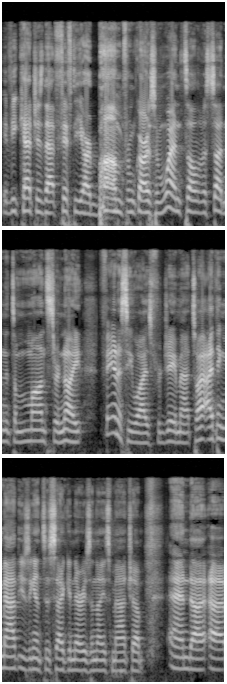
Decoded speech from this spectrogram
if he catches that 50 yard bomb from Carson Wentz, all of a sudden it's a monster night fantasy wise for J Matt. So I, I, think Matthews against his secondary is a nice matchup. And uh, uh,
